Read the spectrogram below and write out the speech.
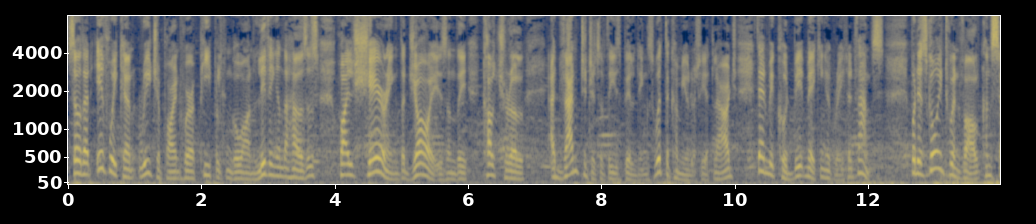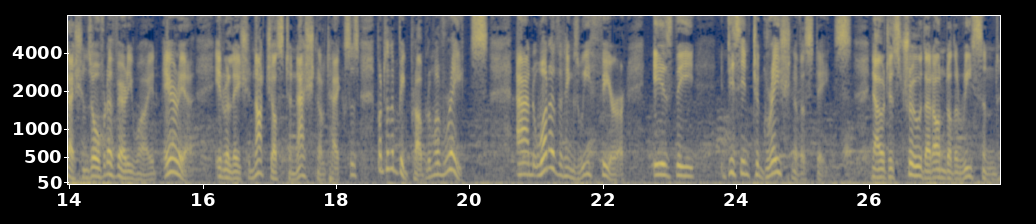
So that if we can reach a point where people can go on living in the houses while sharing the joys and the cultural advantages of these buildings with the community at large, then we could be making a great advance. But it's going to involve concessions over a very wide area in relation not just to national taxes, but to the big problem of rates. And one of the things we fear is the disintegration of estates. Now, it is true that under the recent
